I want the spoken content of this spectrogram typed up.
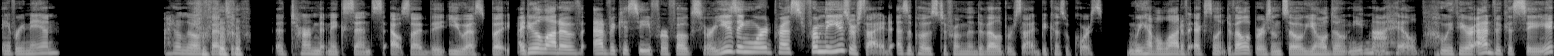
every man. I don't know if that's a a term that makes sense outside the US, but I do a lot of advocacy for folks who are using WordPress from the user side as opposed to from the developer side, because of course we have a lot of excellent developers. And so y'all don't need my help with your advocacy.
